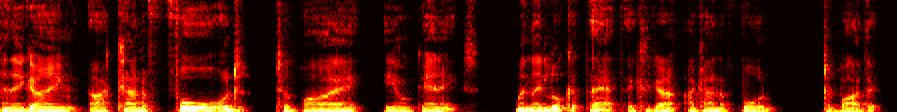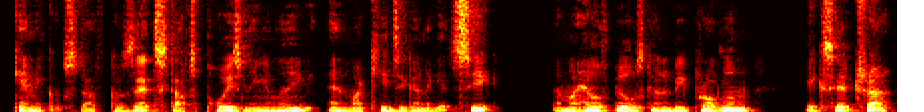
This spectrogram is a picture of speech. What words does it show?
and they're going I can't afford to buy the organics when they look at that they could go I can't afford to buy the chemical stuff because that stuff's poisoning me and my kids are going to get sick and my health bill's going to be a problem etc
